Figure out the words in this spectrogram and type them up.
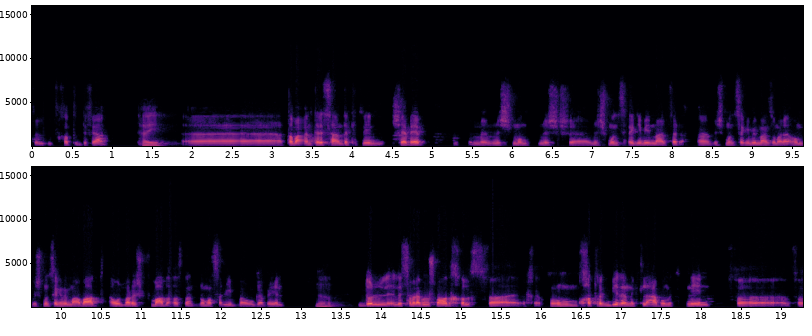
في خط الدفاع. هي آه، طبعا أنت لسه عندك اثنين شباب. مش من- مش مش منسجمين مع الفرقة مش منسجمين مع زملائهم مش منسجمين مع بعض. أول مرة يشوفوا بعض أصلا اللي هم صليبا وجابرييل آه. دول لسه ما لعبوش مع بعض خالص. فمخاطره كبيرة إنك تلعبهم اثنين في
